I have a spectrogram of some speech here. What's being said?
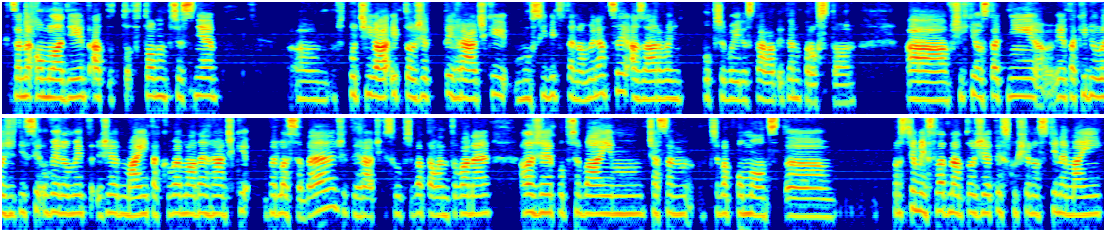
chceme omladit a to, to, v tom přesně spočívá i to, že ty hráčky musí být v té nominaci a zároveň potřebují dostávat i ten prostor. A všichni ostatní je taky důležité si uvědomit, že mají takové mladé hráčky vedle sebe, že ty hráčky jsou třeba talentované, ale že je potřeba jim časem třeba pomoct, eh, prostě myslet na to, že ty zkušenosti nemají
